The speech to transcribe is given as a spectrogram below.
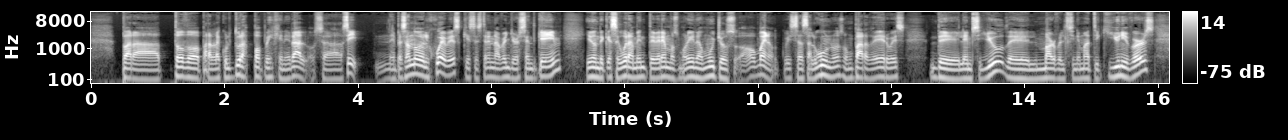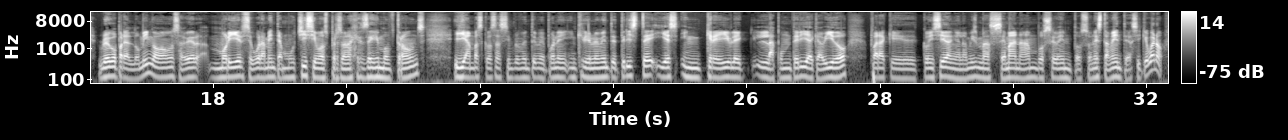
para todo, para la cultura pop en general. O sea, sí, empezando el jueves, que se estrena Avengers Endgame, y donde que seguramente veremos morir a muchos, o bueno, quizás algunos, un par de héroes del MCU, del Marvel Cinematic Universe. Luego para el domingo vamos a ver morir seguramente a muchísimos personajes de Game of Thrones, y ambas cosas simplemente me ponen increíblemente triste, y es increíble la puntería que ha habido para que coincidan en la misma semana ambos eventos, honestamente. Así que bueno,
